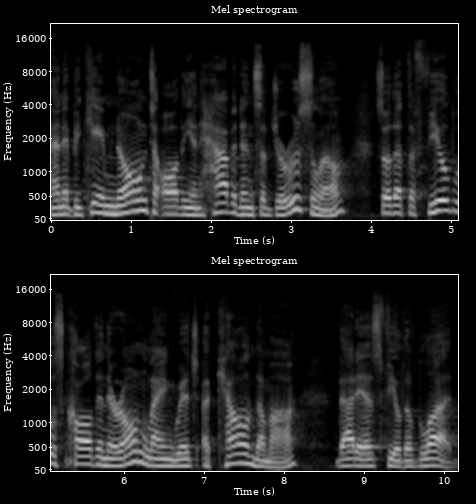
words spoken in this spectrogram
And it became known to all the inhabitants of Jerusalem, so that the field was called in their own language Akeldama, that is, field of blood.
